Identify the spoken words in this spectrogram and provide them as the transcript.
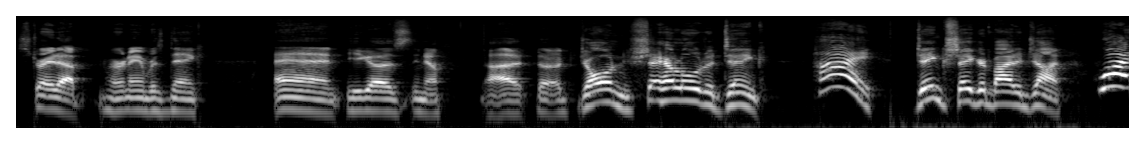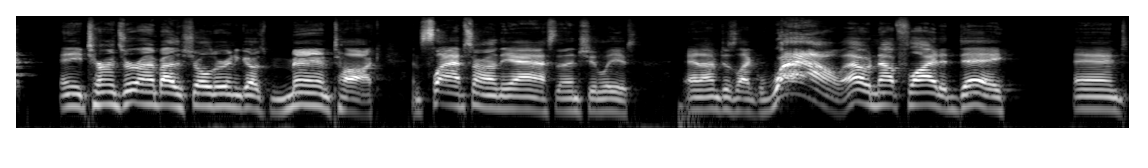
Straight up, her name was Dink. And he goes, you know, uh, John, say hello to Dink. Hi. Dink, say goodbye to John. What? And he turns her around by the shoulder and he goes, man talk, and slaps her on the ass, and then she leaves. And I'm just like, wow, that would not fly today. And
